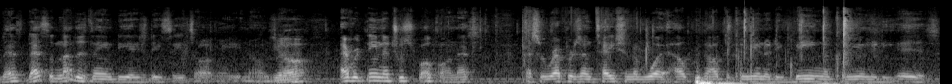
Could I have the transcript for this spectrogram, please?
That's that's another thing DHDC taught me. You know what I'm saying? Yeah. Everything that you spoke on, that's that's a representation of what helping out the community, being a community is.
